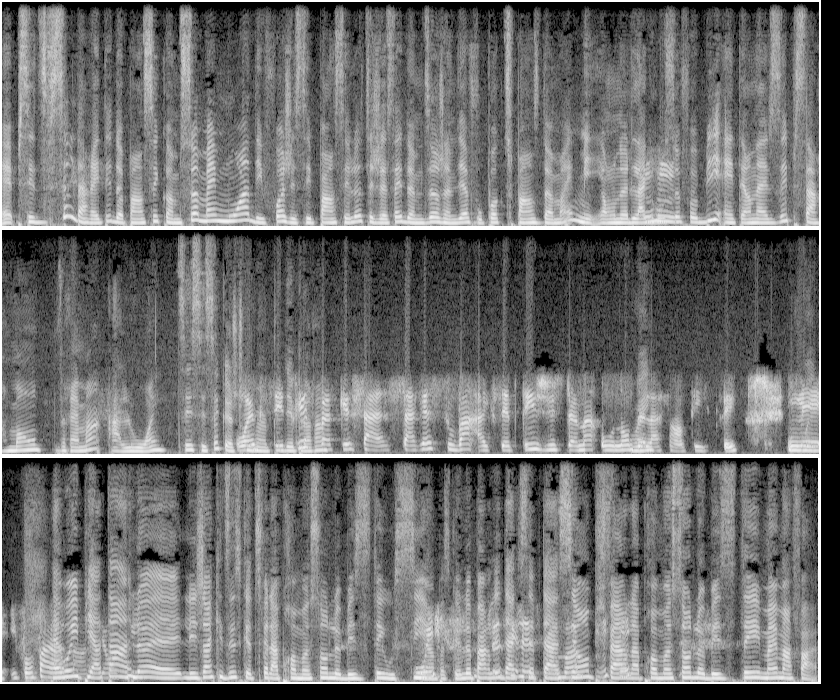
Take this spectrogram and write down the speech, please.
Euh, c'est difficile d'arrêter de penser comme ça. Même moi, des fois, j'ai ces pensées-là. J'essaie de me dire, Geneviève, faut pas que tu penses de même, mais on a de la mhm. grossophobie internalisée, puis ça remonte vraiment à loin. C'est ça que je trouve un peu déplorant. parce que ça, ça reste souvent accepté justement au nom de la santé. Mais il faut faire eh Oui, puis attends, là, euh, les gens qui disent que tu fais la promotion de l'obésité aussi, hein, parce que là, parler d'acceptation puis faire la promotion de l'obésité, même affaire.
